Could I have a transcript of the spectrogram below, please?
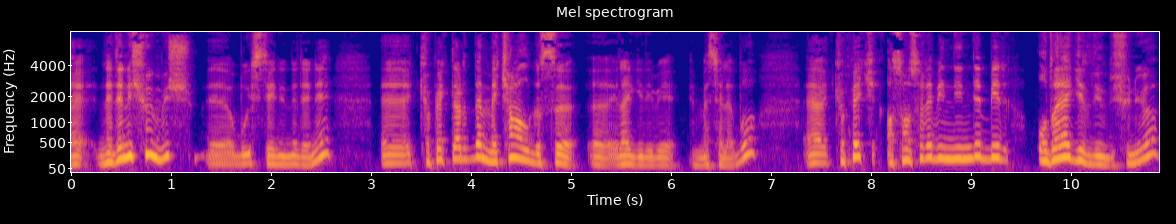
E, nedeni şuymuş e, bu isteğinin nedeni. E, köpeklerde de mekan algısı e, ile ilgili bir mesele bu. E, köpek asansöre bindiğinde bir odaya girdiğini düşünüyor.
